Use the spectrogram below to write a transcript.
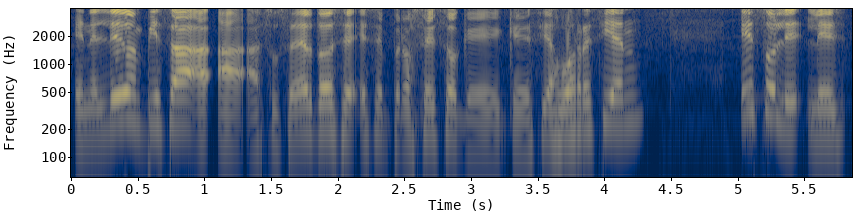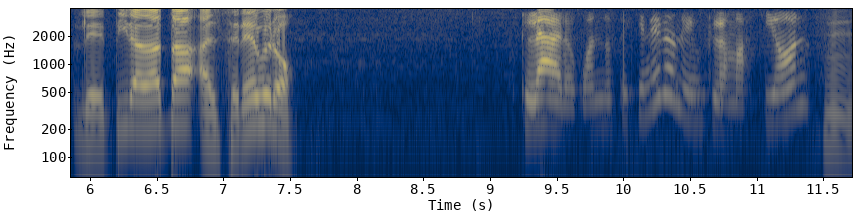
en el dedo empieza a, a- a suceder todo ese, ese proceso que, que decías vos recién. ¿Eso le, le- le tira data al cerebro? claro, cuando se genera una inflamación, Mm.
